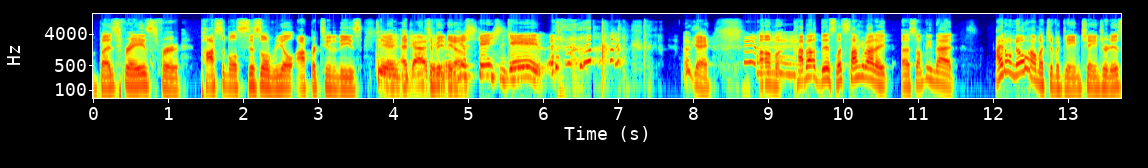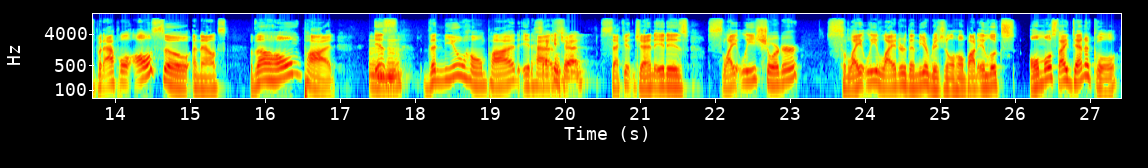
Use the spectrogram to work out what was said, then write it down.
buzz phrase for possible sizzle reel opportunities Dude, at, you at gotta each video. You just changed the game. Okay. Um, how about this? Let's talk about a, uh, something that I don't know how much of a game changer it is, but Apple also announced the HomePod is Mhm. the new HomePod. It has Second gen. second gen. It is slightly shorter, slightly lighter than the original HomePod. It looks almost identical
